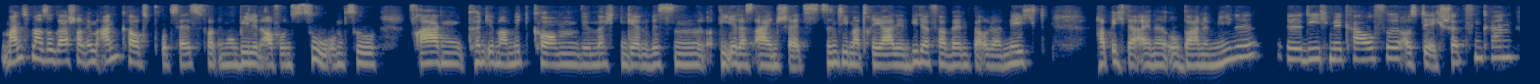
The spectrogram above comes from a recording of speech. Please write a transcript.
manchmal sogar schon im Ankaufsprozess von Immobilien auf uns zu, um zu fragen, könnt ihr mal mitkommen? Wir möchten gern wissen, wie ihr das einschätzt. Sind die Materialien wiederverwendbar oder nicht? Habe ich da eine urbane Mine, äh, die ich mir kaufe, aus der ich schöpfen kann?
